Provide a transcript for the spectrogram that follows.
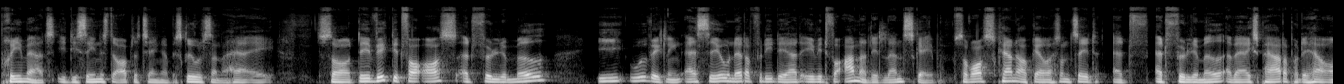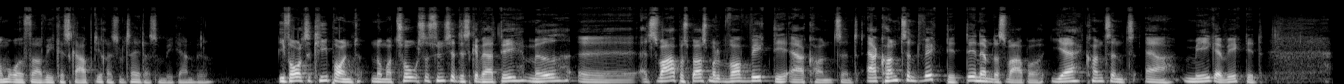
primært i de seneste opdateringer og beskrivelserne heraf. Så det er vigtigt for os at følge med i udviklingen af SEO, netop fordi det er et evigt foranderligt landskab. Så vores kerneopgave er sådan set at, at følge med, at være eksperter på det her område, for at vi kan skabe de resultater, som vi gerne vil. I forhold til keypoint nummer to, så synes jeg, det skal være det med øh, at svare på spørgsmålet, hvor vigtigt er content? Er content vigtigt? Det er nemt at svare på. Ja, content er mega vigtigt.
